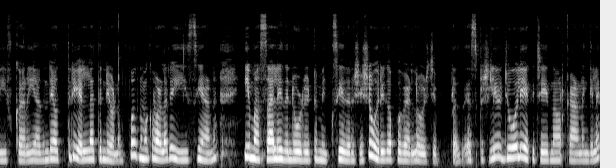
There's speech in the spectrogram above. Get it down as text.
beef curry അതിന്റെ ഒത്തിരി എല്ലാത്തിന്റെയും ഉണ്ട്. അപ്പോൾ നമുക്ക് വളരെ ഈസിയാണ് ഈ മസാല ഇതിന്റെ കൂടെ ഇട്ട് മിക്സ് ചെയ്തതിന് ശേഷം ഒരു കപ്പ് വെള്ളം ഒഴിച്ച് എസ്പെഷ്യലി ജോലിയൊക്കെ ചെയ്യുന്നവർക്കാണെങ്കിൽ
